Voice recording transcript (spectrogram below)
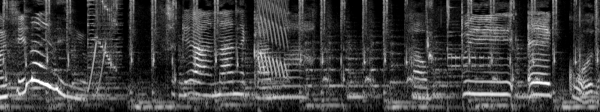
面白い。よ次は何かな？ハッピーエコで。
